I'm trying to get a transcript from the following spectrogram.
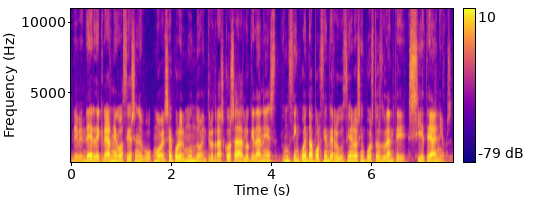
de vender, de crear negocios y de moverse por el mundo. Entre otras cosas, lo que dan es un 50% de reducción en los impuestos durante 7 años.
